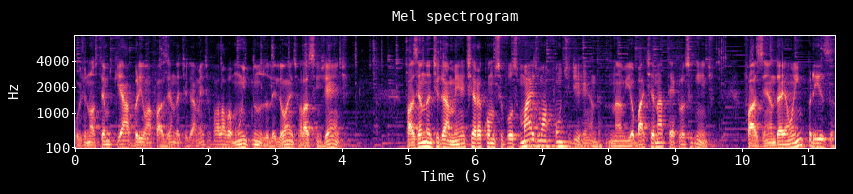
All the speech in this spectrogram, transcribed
Hoje nós temos que abrir uma fazenda. Antigamente eu falava muito nos leilões, falava assim, gente, fazenda antigamente era como se fosse mais uma fonte de renda. Não, e eu batia na tecla o seguinte: fazenda é uma empresa.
